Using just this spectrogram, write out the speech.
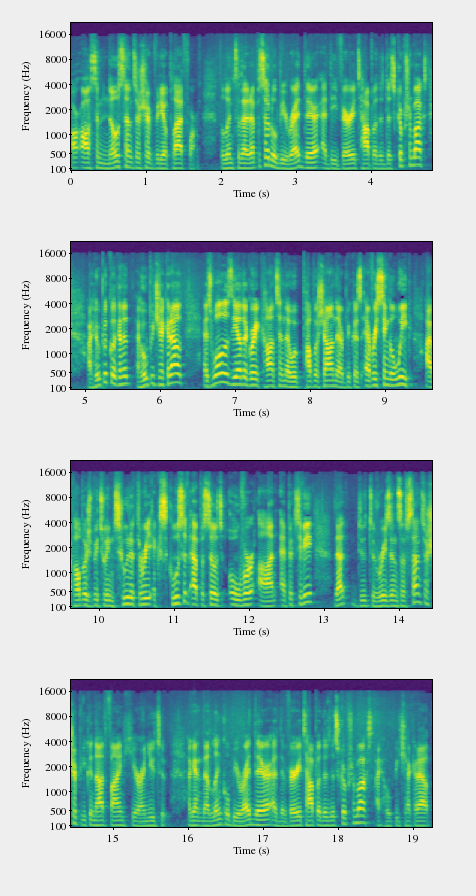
our awesome no censorship video platform. The link to that episode will be right there at the very top of the description box. I hope you click on it. I hope you check it out, as well as the other great content that we publish on there, because every single week I publish between two to three exclusive episodes over on Epoch TV that, due to reasons of censorship, you cannot find here on YouTube. Again, that link will be right there at the very top of the description box. I hope you check it out.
